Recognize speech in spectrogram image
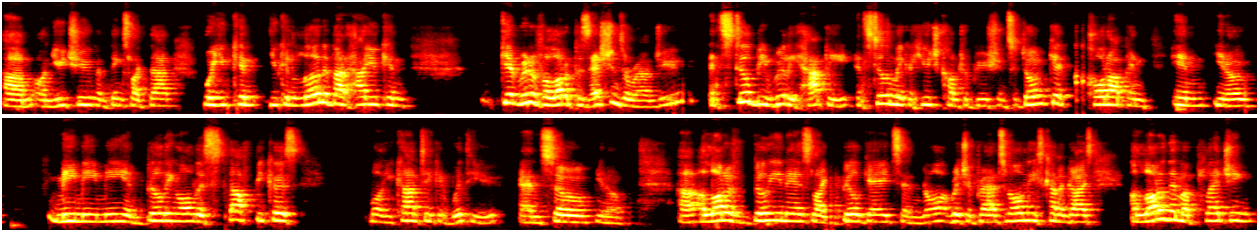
um, on youtube and things like that where you can you can learn about how you can get rid of a lot of possessions around you and still be really happy and still make a huge contribution so don't get caught up in in you know me me me and building all this stuff because well you can't take it with you and so you know uh, a lot of billionaires like Bill Gates and all, Richard Branson, all these kind of guys, a lot of them are pledging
